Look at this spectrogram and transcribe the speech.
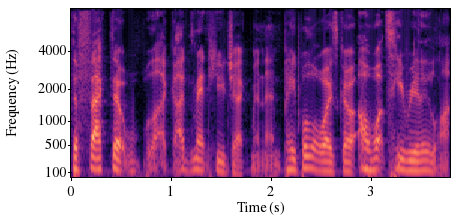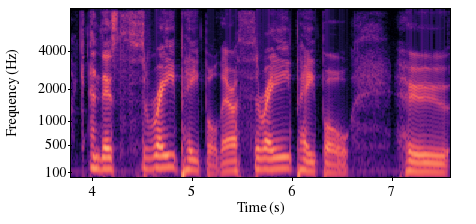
the fact that like I'd met Hugh Jackman, and people always go, "Oh, what's he really like?" And there's three people. There are three people who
